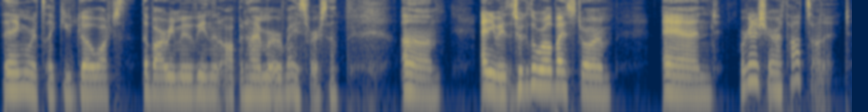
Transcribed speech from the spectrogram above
thing where it's like you'd go watch the Barbie movie and then Oppenheimer or vice versa. Um, anyways, it took the world by storm, and we're gonna share our thoughts on it.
